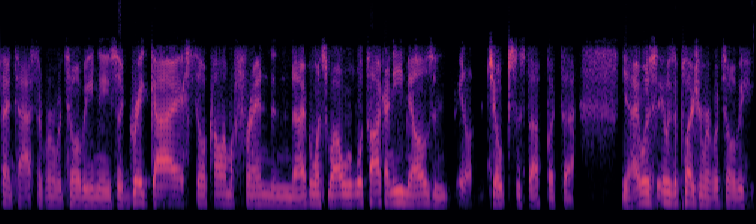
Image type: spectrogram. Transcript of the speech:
fantastic working with Toby, and he's a great guy. I still call him a friend, and uh, every once in a while we'll, we'll talk on emails and you know jokes and stuff. But uh, yeah, it was it was a pleasure working with Toby.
